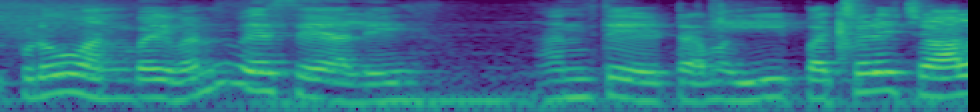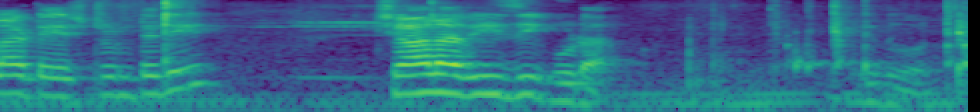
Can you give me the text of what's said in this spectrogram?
ఇప్పుడు వన్ బై వన్ వేసేయాలి. అంతే టమ ఈ పచ్చడి చాలా టేస్ట్ ఉంటుంది. చాలా ఈజీ కూడా. ఇదిగోండి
